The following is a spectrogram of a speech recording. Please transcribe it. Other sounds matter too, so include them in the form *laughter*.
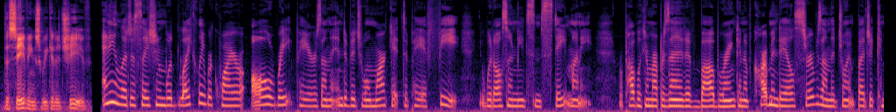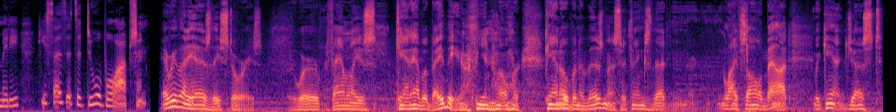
the savings we could achieve? Any legislation would likely require all ratepayers on the individual market to pay a fee. It would also need some state money. Republican Representative Bob Rankin of Carbondale serves on the Joint Budget Committee. He says it's a doable option. Everybody has these stories where families can't have a baby, or, *laughs* you know, or can't open a business, or things that life's all about. We can't just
